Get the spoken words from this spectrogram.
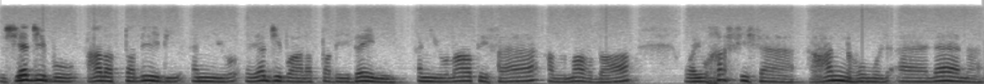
Dus يجب على الطبيب أن يجب على الطبيبين أن يلاطفا المرضى ويخففا عنهم الآلام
